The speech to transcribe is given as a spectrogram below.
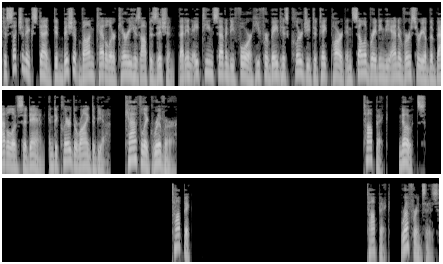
To such an extent did Bishop von Ketteler carry his opposition, that in 1874 he forbade his clergy to take part in celebrating the anniversary of the Battle of Sedan, and declared the Rhine to be a «Catholic river». Notes. References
